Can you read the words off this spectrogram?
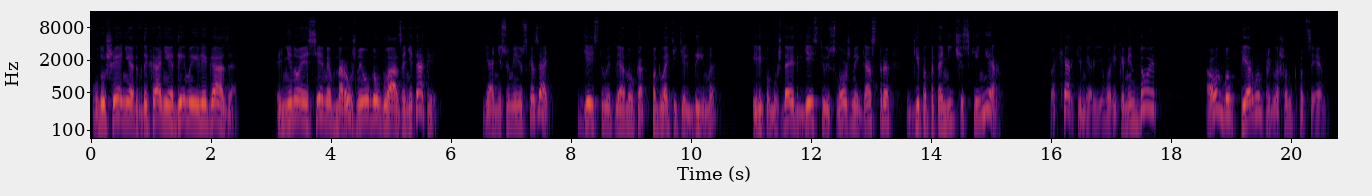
Удушение от вдыхания дыма или газа льняное семя в наружный угол глаза, не так ли? Я не сумею сказать, действует ли оно как поглотитель дыма или побуждает к действию сложный гастрогипопотамический нерв. Но Херкемер его рекомендует, а он был первым приглашен к пациентке.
